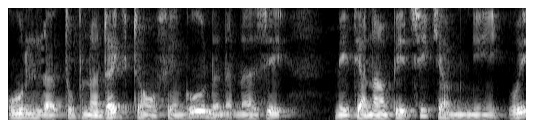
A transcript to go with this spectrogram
olona tompon'andraikitra ao amin'ny fiangonana, na izay Mety hanampy antsika amin'ny hoe,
